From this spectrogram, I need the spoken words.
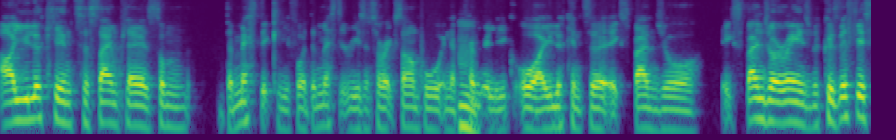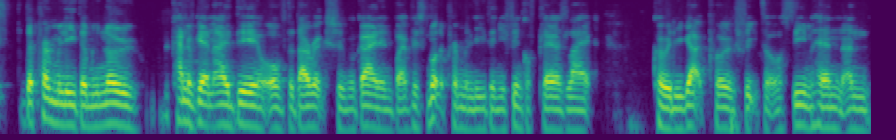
Are you looking to sign players from domestically for domestic reasons, for example, in the mm. Premier League, or are you looking to expand your expand your range because if it's the Premier League, then we know we kind of get an idea of the direction we're going in. But if it's not the Premier League, then you think of players like Cody Gakpo, Victor Osimhen, and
